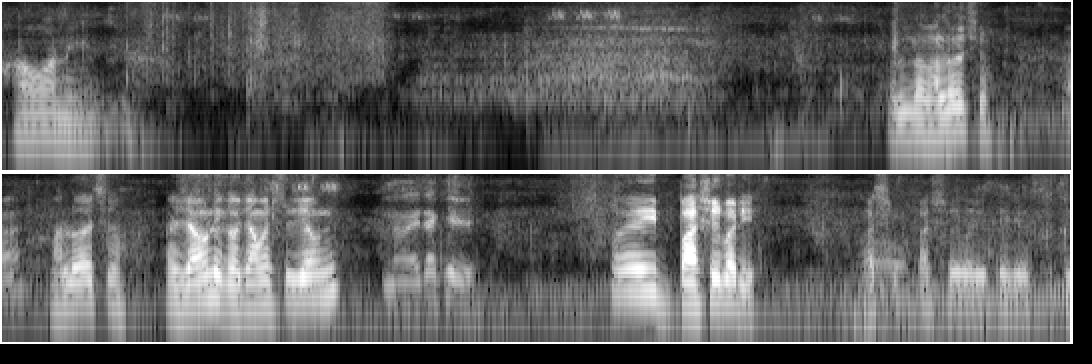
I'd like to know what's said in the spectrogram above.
হাওয়া নেই ভালো আছো? হ্যাঁ? ভালো আছো? আরে যাওনি কাউ? জামাই ষষ্ঠী যাওনি? না এটা কি? ওই পাশের বাড়ি। পাশে পাশের বাড়ি থেকে এসেছি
